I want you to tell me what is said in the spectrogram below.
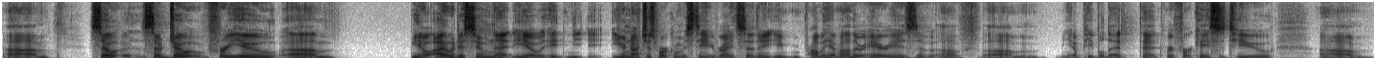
um, so so Joe, for you, um, you know, I would assume that you know it, you're not just working with Steve, right? So that you probably have other areas of of um, you know people that that refer cases to you. Um,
